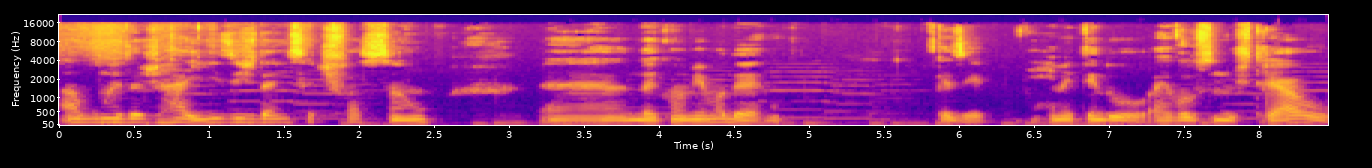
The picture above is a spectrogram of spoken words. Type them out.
algumas das raízes da insatisfação é, da economia moderna. Quer dizer, remetendo à Revolução Industrial,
